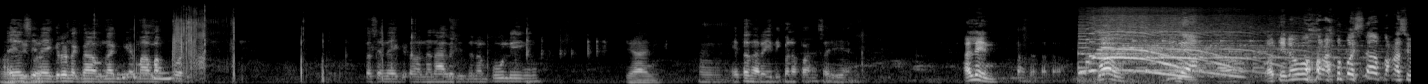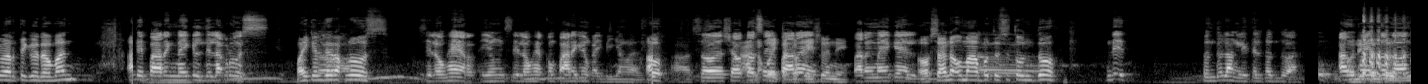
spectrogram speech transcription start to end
Oh, Ayun si diba? Negro nag nagmamakpon. Ito si Negro, nanalo dito ng pooling. Yan. Hmm, ito na ready ko na para sa iyo yan. Alin? Ito, ito, ito. Wow! Hindi nga. O, tinan mo, basta, napakaswerte ko naman. Ate paring Michael De La Cruz. Michael De La Cruz. Si Long Hair, yung si Long Hair kung parang yung kaibigan ko. Oh. Ah, so shoutout sa ko iyo yung pare. eh. Parang Michael. O, sana umabot to sa tondo. Hindi. Tondo lang, little tondo ah. Ang Oh, little kwento tondo. nun,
